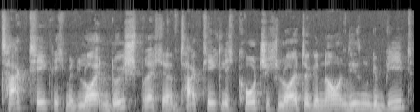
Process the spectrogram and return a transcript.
tagtäglich mit Leuten durchspreche, tagtäglich coache ich Leute genau in diesem Gebiet,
